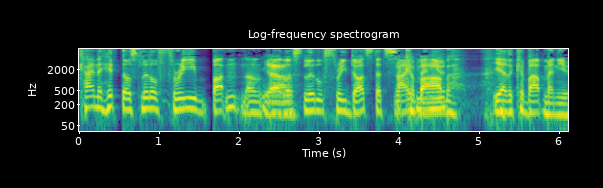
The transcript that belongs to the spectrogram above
kind of hit those little three button, uh, Yeah. those little three dots that the side kebab. menu. Yeah, the kebab menu.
